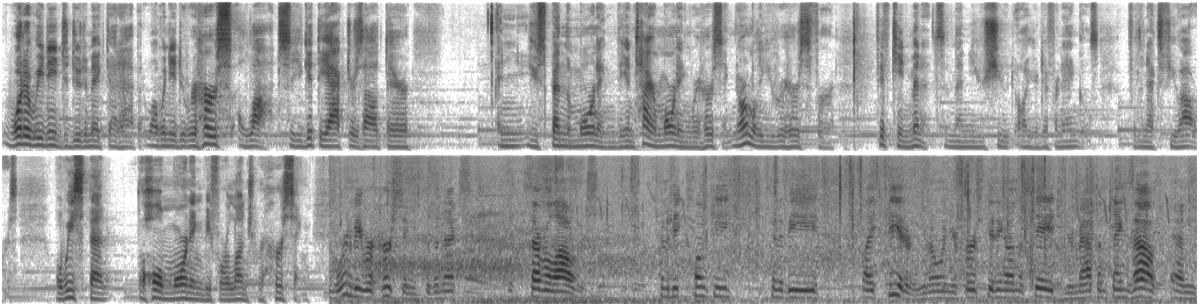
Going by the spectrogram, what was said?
what do we need to do to make that happen? Well, we need to rehearse a lot. So you get the actors out there, and you spend the morning, the entire morning rehearsing. Normally, you rehearse for 15 minutes, and then you shoot all your different angles for the next few hours. Well, we spent the whole morning before lunch rehearsing. We're going to be rehearsing for the next several hours. It's going to be clunky. It's going to be like theater, you know, when you're first getting on the stage and you're mapping things out and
